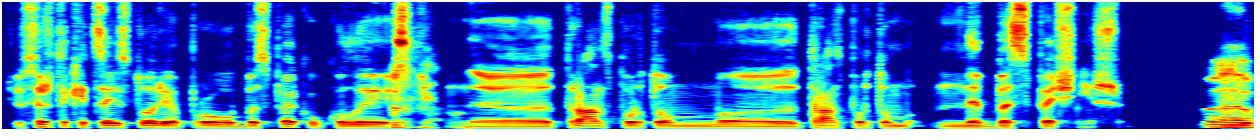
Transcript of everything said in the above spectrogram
Чи все ж таки це історія про безпеку, коли Безпеку. е, транспортом е, транспортом небезпечніше? Е,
